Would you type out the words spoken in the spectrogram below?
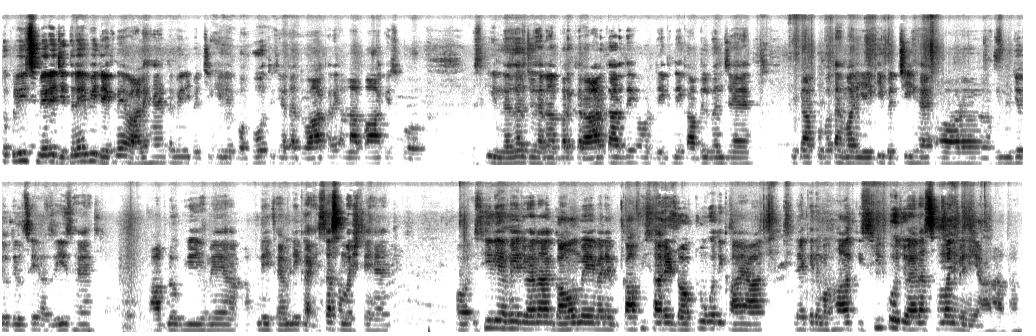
तो प्लीज़ मेरे जितने भी देखने वाले हैं तो मेरी बच्ची के लिए बहुत ही ज़्यादा दुआ करें। अल्लाह पाक इसको, इसकी नज़र जो है ना बरकरार कर दे और देखने काबिल बन जाए। क्योंकि आपको पता हमारी एक ही बच्ची है और मुझे तो दिल से अज़ीज़ है। आप लोग भी हमें अपनी फैमिली का हिस्सा समझते हैं। और इसीलिए हमें जो है ना, गाँव में मैंने काफ़ी सारे डॉक्टरों को दिखाया, लेकिन वहाँ किसी को जो है ना समझ में नहीं आ रहा था।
